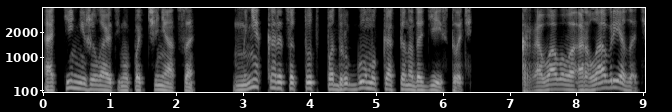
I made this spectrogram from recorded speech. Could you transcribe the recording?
а те не желают ему подчиняться. Мне кажется, тут по-другому как-то надо действовать. «Кровавого орла врезать?»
